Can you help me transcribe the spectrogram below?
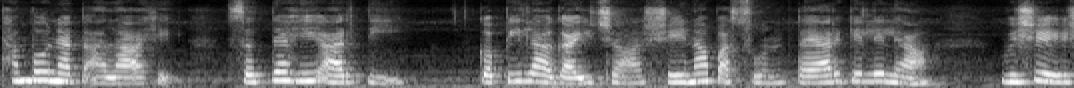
थांबवण्यात आला आहे. सध्या ही आरती कपिला गाईच्या शेणापासून तयार केलेल्या विशेष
